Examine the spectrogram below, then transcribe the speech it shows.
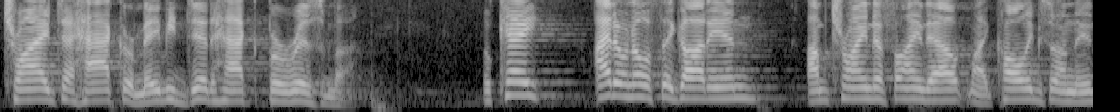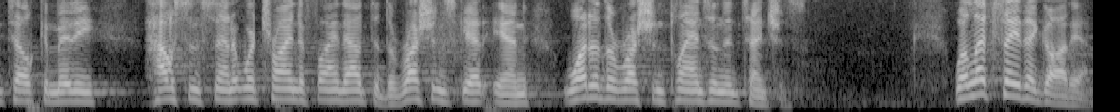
tried to hack or maybe did hack Burisma. Okay? I don't know if they got in. I'm trying to find out. My colleagues on the Intel Committee, House and Senate, we're trying to find out did the Russians get in? What are the Russian plans and intentions? Well, let's say they got in.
